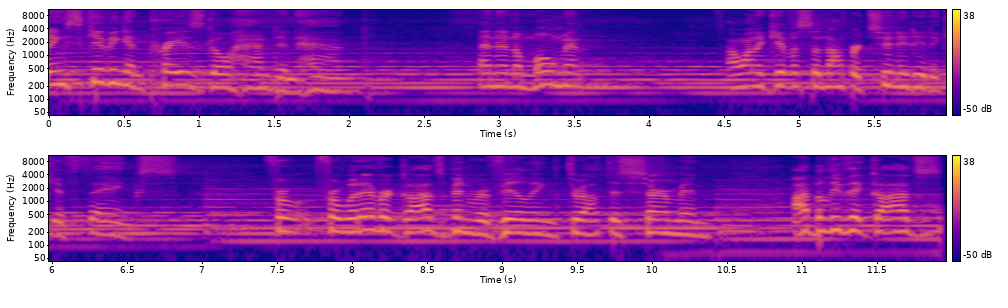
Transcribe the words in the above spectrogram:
Thanksgiving and praise go hand in hand. And in a moment, I want to give us an opportunity to give thanks for, for whatever God's been revealing throughout this sermon. I believe that God's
